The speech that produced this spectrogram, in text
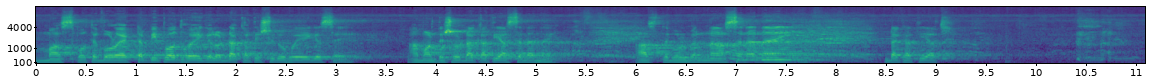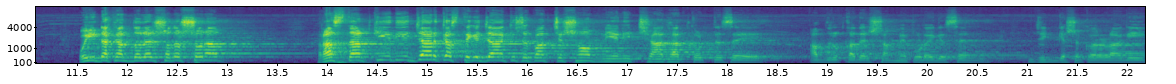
মাঝপথে বড় একটা বিপদ হয়ে গেল, ডাকাতি শুরু হয়ে গেছে। আমার দেশেও ডাকাতি আছে না নাই? আসতে বলবেন না, আছে না নাই? ডাকাতি আছে। ওই ডাকাত দলের সদস্যরা রাস্তা আটকিয়ে দিয়ে যার কাছ থেকে যা কিছু পাচ্ছে সব নিয়ে নিচ্ছে, আঘাত করতেছে। আব্দুল কাদের সামনে পড়ে গেছেন। জিজ্ঞাসা করার আগেই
